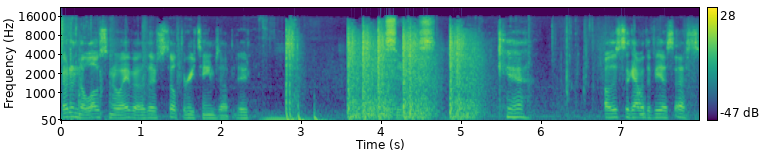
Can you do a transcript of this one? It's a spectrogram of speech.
Go to Los Nuevo. There's still three teams up, dude. Serious. Yeah. Oh, this is the guy with the VSS.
